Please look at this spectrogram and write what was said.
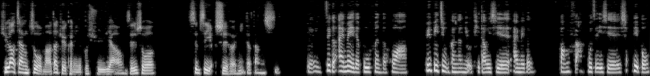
需要这样做吗？我倒觉得可能也不需要，只是说是不是有适合你的方式？对这个暧昧的部分的话，因为毕竟我刚刚有提到一些暧昧的方法或者一些小配包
